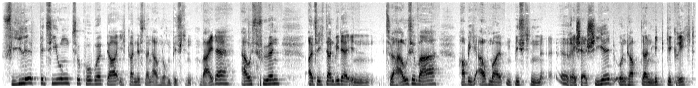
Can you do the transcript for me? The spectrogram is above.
viele Beziehungen zu Coburg da. Ich kann das dann auch noch ein bisschen weiter ausführen. Als ich dann wieder in, zu Hause war, habe ich auch mal ein bisschen recherchiert und habe dann mitgekriegt,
